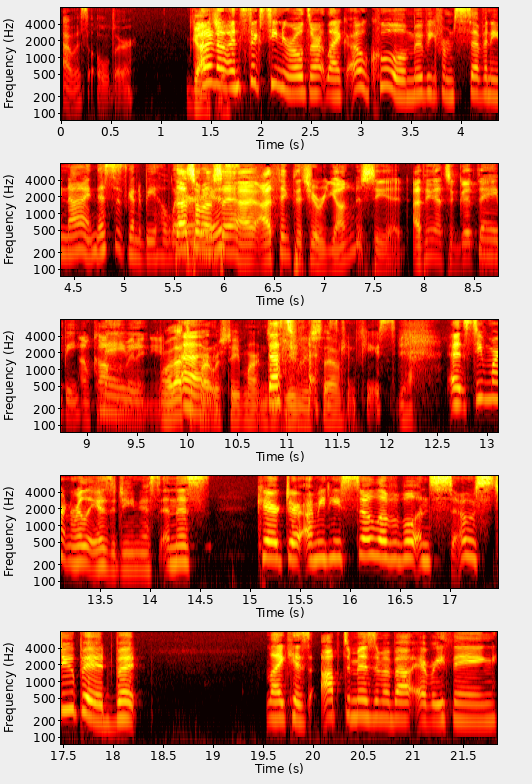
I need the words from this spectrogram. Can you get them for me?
I was older. Gotcha. I don't know. And sixteen year olds aren't like, oh, cool, movie from seventy nine. This is going to be hilarious. that's what I'm saying. I, I think that you were young to see it. I think that's a good thing. Maybe, I'm complimenting maybe. you. Well, that's the Um, part where Steve Martin's That's a genius, why I though. was confused. Yeah. Uh, Steve Martin really is a genius, and this character. I mean, he's so lovable and so stupid, but like his optimism about everything.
